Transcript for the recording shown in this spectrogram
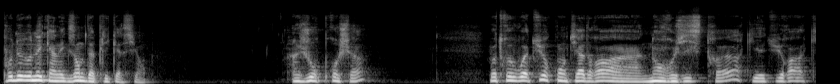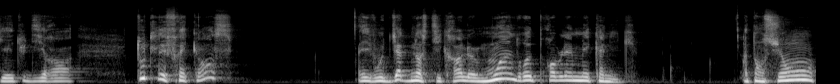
Pour ne donner qu'un exemple d'application. Un jour prochain, votre voiture contiendra un enregistreur qui étudiera, toutes les fréquences et vous diagnostiquera le moindre problème mécanique. Attention,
